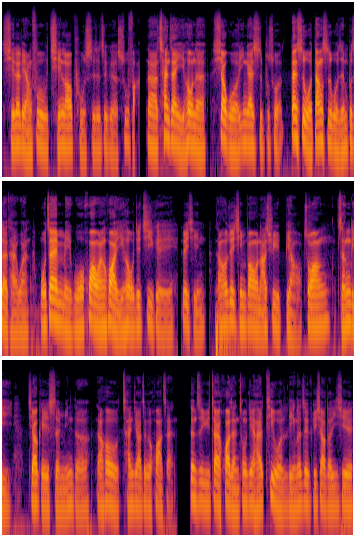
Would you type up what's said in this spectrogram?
写了两幅勤劳朴实的这个书法。那参展以后呢，效果应该是不错。但是我当时我人不在台湾，我在美国画完画以后，我就寄给瑞琴，然后瑞琴帮我拿去裱装整理，交给沈明德，然后参加这个画展。甚至于在画展中间还替我领了这个学校的一些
